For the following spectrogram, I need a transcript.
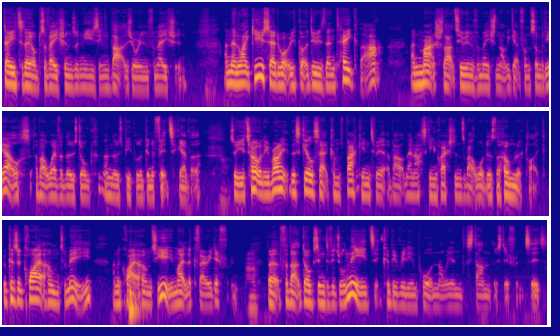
day to day observations and using that as your information. And then, like you said, what we've got to do is then take that and match that to information that we get from somebody else about whether those dog and those people are going to fit together. So you're totally right. The skill set comes back into it about then asking questions about what does the home look like? Because a quiet home to me and a quiet home to you might look very different. Mm. But for that dog's individual needs, it could be really important that we understand those differences.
